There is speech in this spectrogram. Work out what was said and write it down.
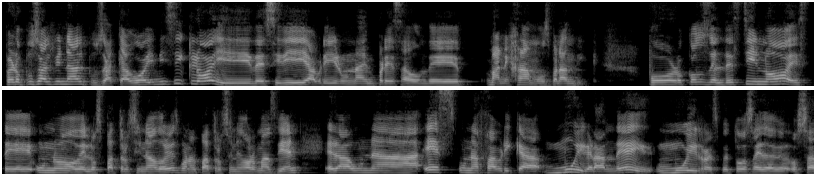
Pero pues al final, pues acabó ahí mi ciclo y decidí abrir una empresa donde manejamos branding por cosas del destino, este, uno de los patrocinadores, bueno, el patrocinador más bien, era una, es una fábrica muy grande, muy respetuosa, y o sea,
